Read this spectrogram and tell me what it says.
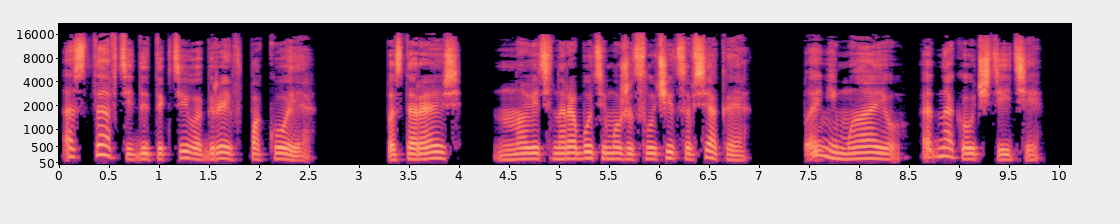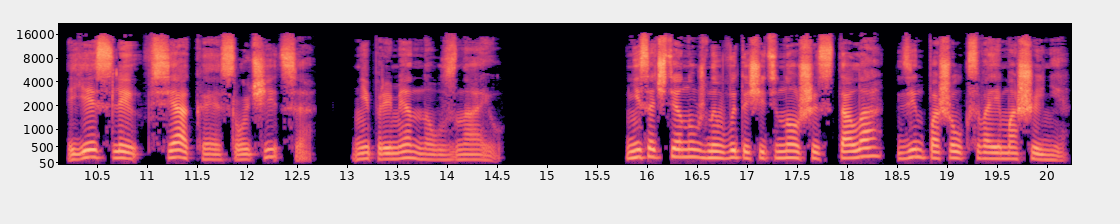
Оставьте детектива Грей в покое. Постараюсь, но ведь на работе может случиться всякое. Понимаю, однако учтите, если всякое случится, непременно узнаю. Не сочтя нужным вытащить нож из стола, Дин пошел к своей машине.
